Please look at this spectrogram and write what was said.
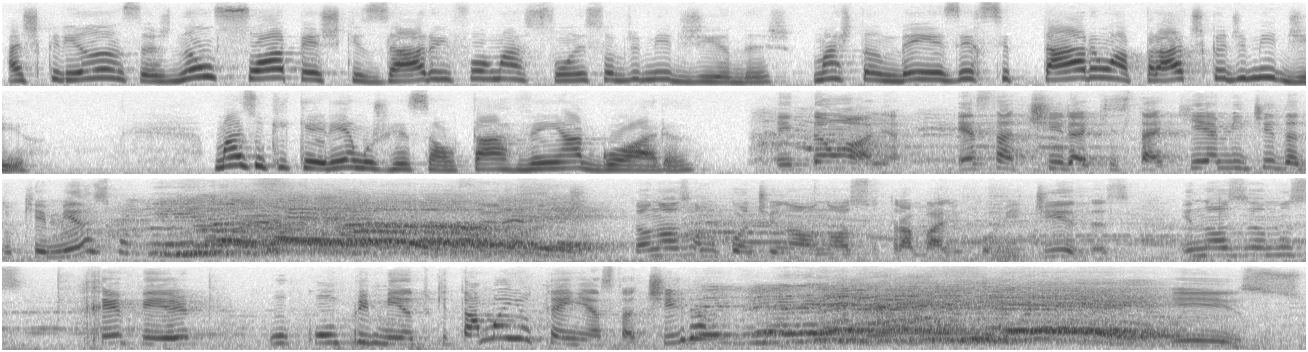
as crianças não só pesquisaram informações sobre medidas, mas também exercitaram a prática de medir. Mas o que queremos ressaltar vem agora. Então, olha, essa tira que está aqui é a medida do que mesmo? Então, nós vamos continuar o nosso trabalho com medidas e nós vamos rever o comprimento. Que tamanho tem esta tira? Isso.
